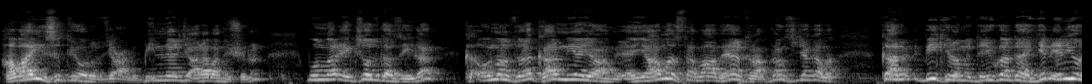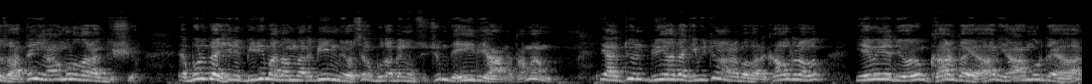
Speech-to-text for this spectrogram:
Havayı ısıtıyoruz yani. Binlerce araba düşünün. Bunlar egzoz gazıyla ondan sonra kar niye yağmıyor? E yağmaz tabii abi her taraftan sıcak hava. Kar bir kilometre yukarıdayken eriyor zaten yağmur olarak düşüyor. E bunu da şimdi bilim adamları bilmiyorsa bu da benim suçum değil yani tamam mı? Yani tüm dünyadaki bütün arabaları kaldıralım. Yemin ediyorum kar da yağar, yağmur da yağar.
